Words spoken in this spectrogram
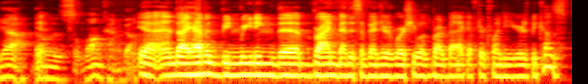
Yeah, that Yeah. was a long time ago. Yeah, and I haven't been reading the Brian Bendis Avengers where she was brought back after 20 years because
